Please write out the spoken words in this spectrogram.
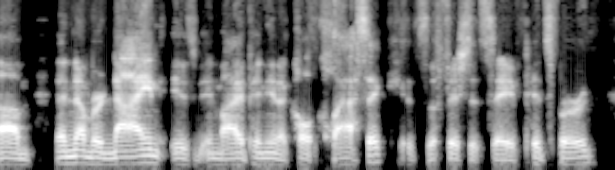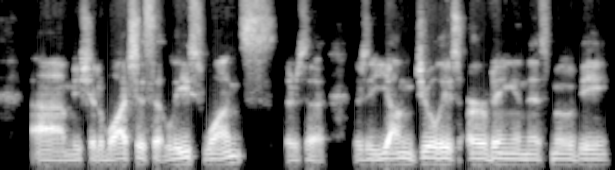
Um, then number nine is, in my opinion, a cult classic. It's The Fish That Saved Pittsburgh. Um, you should watch this at least once. There's a there's a young Julius Erving in this movie.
